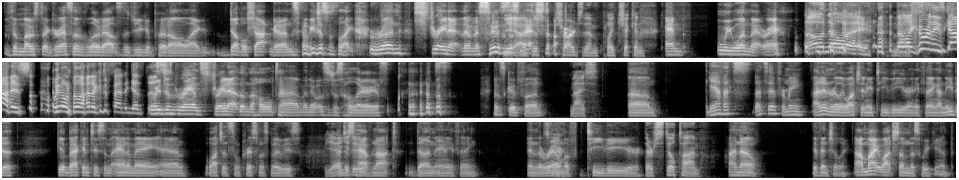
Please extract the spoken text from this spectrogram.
the most aggressive loadouts that you could put on, like double shotguns, and we just was like run straight at them as soon as this yeah, match just started. charge them, play chicken. And we won that round. oh no way. They're like, who are these guys? We don't know how to defend against this. we just ran straight at them the whole time, and it was just hilarious. it was- it was good fun. Nice. Um, yeah, that's that's it for me. I didn't really watch any TV or anything. I need to get back into some anime and watching some Christmas movies. Yeah, I you just do. have not done anything in the That's realm fair. of TV or There's still time. I know. Eventually, I might watch some this weekend.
